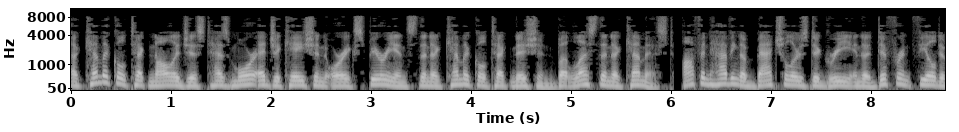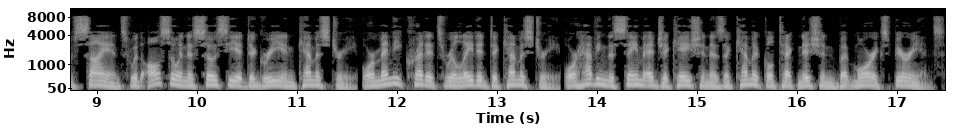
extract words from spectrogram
A chemical technologist has more education or experience than a chemical technician but less than a chemist, often having a bachelor's degree in a different field of science with also an associate degree in chemistry or many credits related to chemistry or having the same education as a chemical technician but more experience.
